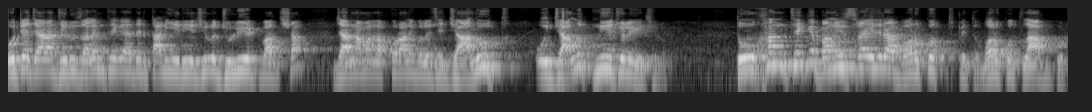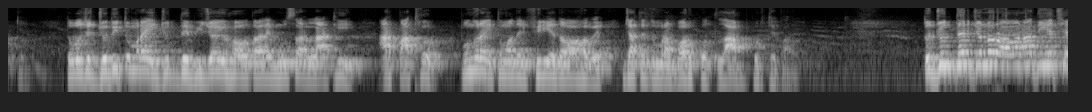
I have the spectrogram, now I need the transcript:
ওইটা যারা জেরুজালেম থেকে এদের তাড়িয়ে দিয়েছিল, জুলিয়েট বাদশাহ, যার নাম আল্লাহ কোরআনে বলেছে জালুত, ওই জালুত নিয়ে চলে গেছিল। তো ওখান থেকে বানু ইসরায়েলরা বরকত পেত, বরকত লাভ করত। তো বলছে, যদি তোমরা এই যুদ্ধে বিজয়ী হও, তাহলে মুসার লাঠি আর পাথর পুনরায় তোমাদের ফিরিয়ে দেওয়া হবে, যাতে তোমরা বরকত লাভ করতে পারো। তো যুদ্ধের জন্য রওনা দিয়েছে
